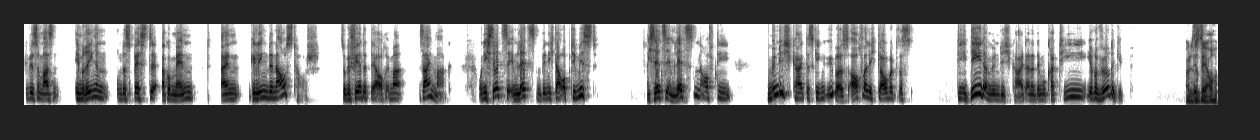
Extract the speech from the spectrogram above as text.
gewissermaßen im Ringen um das beste Argument einen gelingenden Austausch, so gefährdet der auch immer sein mag. Und ich setze im letzten, bin ich da Optimist, ich setze im letzten auf die Mündigkeit des Gegenübers, auch weil ich glaube, dass die Idee der Mündigkeit einer Demokratie ihre Würde gibt. Aber da sind wir ja auch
